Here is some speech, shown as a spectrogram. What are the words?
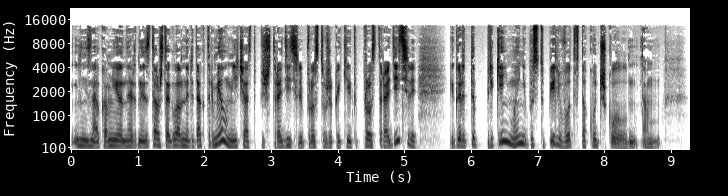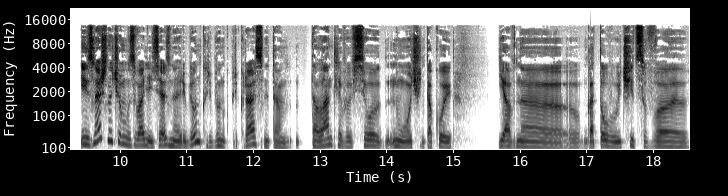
не знаю, ко мне, наверное, из-за того, что я главный редактор МЕЛа, мне часто пишут родители, просто уже какие-то просто родители, и говорят, ты прикинь, мы не поступили вот в такую школу, ну, там, и знаешь, на чем мы звались? Я знаю ребенка, ребенок прекрасный, там, талантливый, все, ну, очень такой явно э, готовый учиться в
